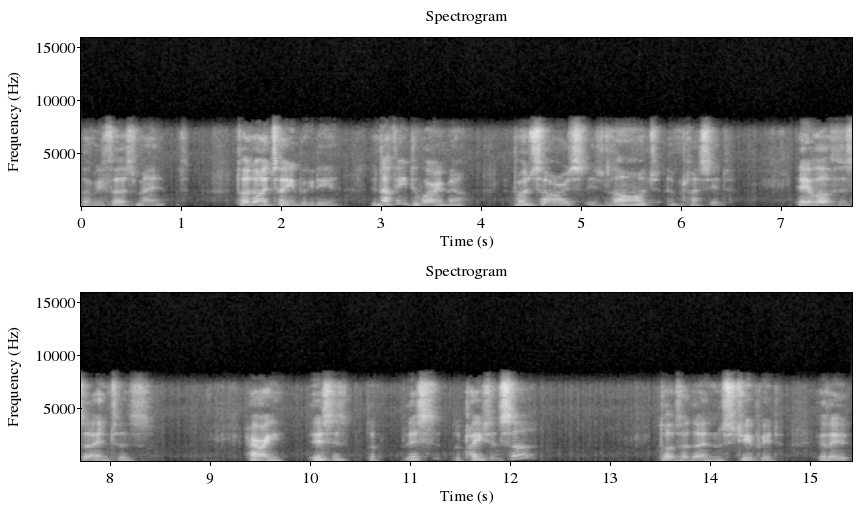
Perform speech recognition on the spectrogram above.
when we first met. Todd, I tell you, Brigadier, dear, there's nothing to worry about. The brontosaurus is large and placid. The air officer enters. Harry, this is the this the patient, sir? Doctor then stupid. If it,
